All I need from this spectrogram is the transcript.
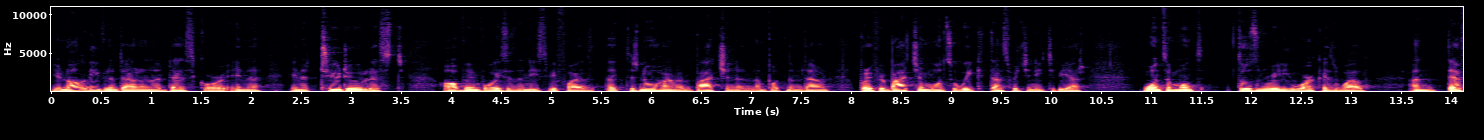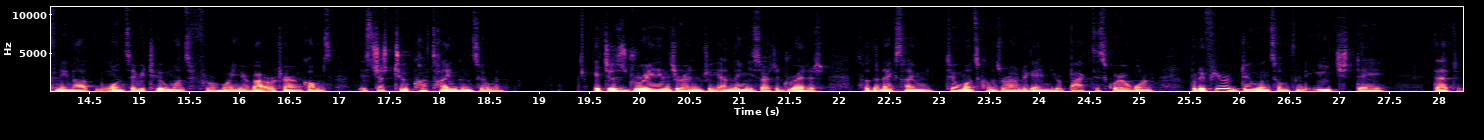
You're not leaving it down on a desk or in a in a to-do list of invoices that needs to be filed. Like there's no harm in batching and, and putting them down. But if you're batching once a week, that's what you need to be at. Once a month doesn't really work as well and definitely not once every two months for when your VAT return comes. It's just too time consuming. It just drains your energy and then you start to dread it. So the next time two months comes around again, you're back to square one. But if you're doing something each day that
